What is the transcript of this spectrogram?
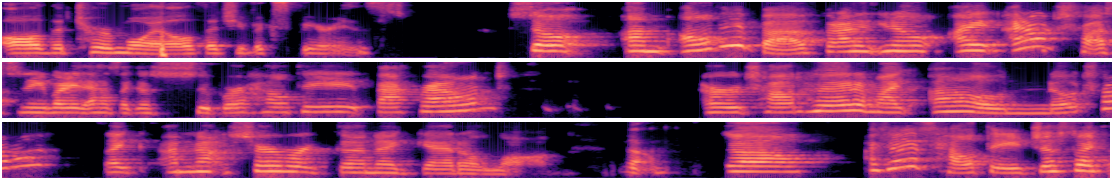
all the turmoil that you've experienced? So, um, all the above, but I, you know, I, I don't trust anybody that has like a super healthy background or childhood. I'm like, oh, no trauma. Like, I'm not sure we're gonna get along. No. So I feel it's healthy. Just like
